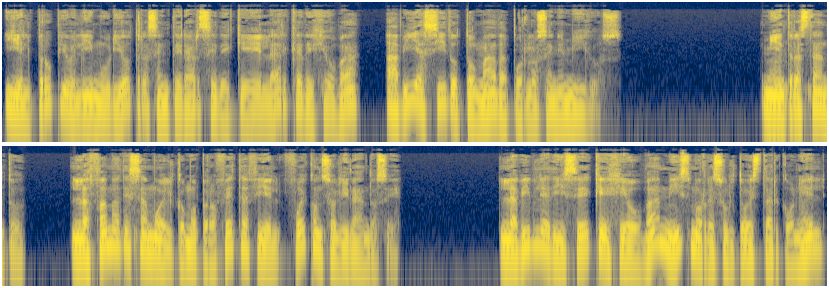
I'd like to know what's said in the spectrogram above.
y el propio Elí murió tras enterarse de que el arca de Jehová había sido tomada por los enemigos. Mientras tanto, la fama de Samuel como profeta fiel fue consolidándose. La Biblia dice que Jehová mismo resultó estar con él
